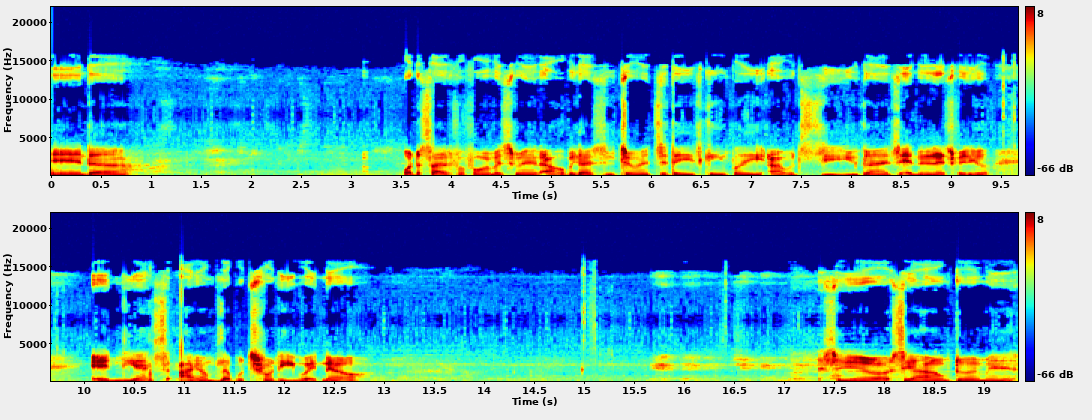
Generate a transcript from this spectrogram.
And uh, what a solid performance, man. I hope you guys enjoyed today's gameplay. I would see you guys in the next video. And yes, I am level 20 right now. See, uh, see how I'm doing, man.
